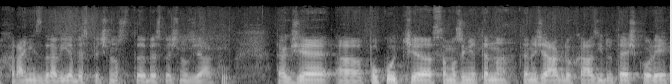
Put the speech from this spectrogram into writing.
chránit zdraví a bezpečnost, bezpečnost žáků. Takže pokud samozřejmě ten, ten žák dochází do té školy,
